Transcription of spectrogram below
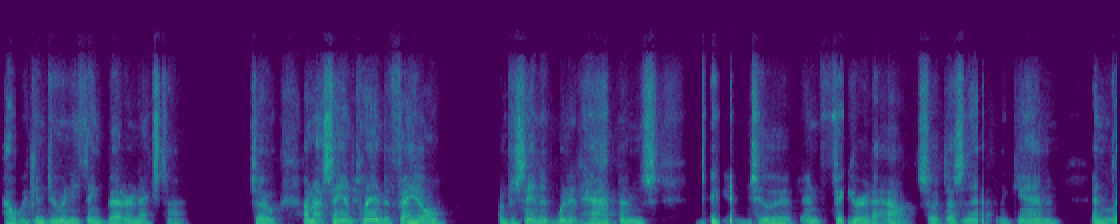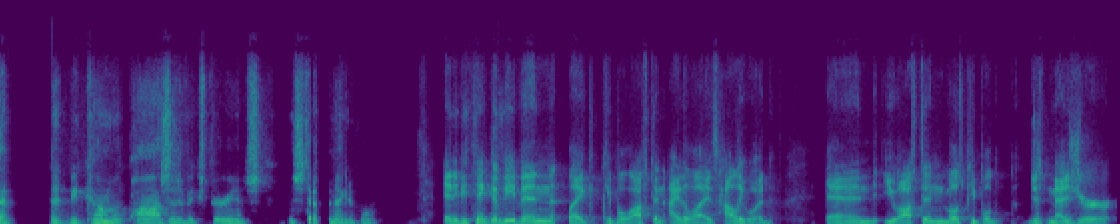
how we can do anything better next time. So I'm not saying plan to fail. I'm just saying that when it happens, dig into it and figure it out so it doesn't happen again and, let it become a positive experience instead of a negative one. And if you think of even like people often idolize Hollywood, and you often, most people just measure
